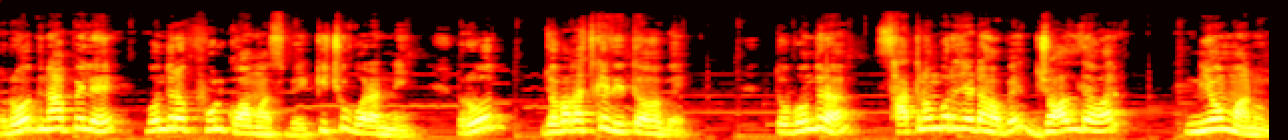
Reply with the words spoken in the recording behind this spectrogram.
রোদ না পেলে বন্ধুরা, ফুল কম আসবে, কিছু করার নেই। রোদ জবা গাছকে দিতে হবে। তো বন্ধুরা, সাত নম্বরে যেটা হবে, জল দেওয়ার নিয়ম মানুন।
